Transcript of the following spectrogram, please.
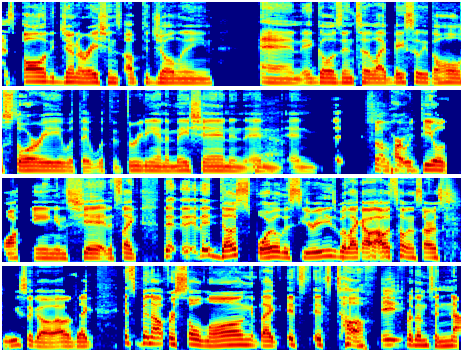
has all the generations up to Jolyne, and it goes into like basically the whole story with the with the 3D animation and and yeah. and so the part with Dio's walking and shit. It's like it, it, does spoil the series, but like I, I, was telling Cyrus weeks ago, I was like, it's been out for so long, like it's it's tough it, for them to not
